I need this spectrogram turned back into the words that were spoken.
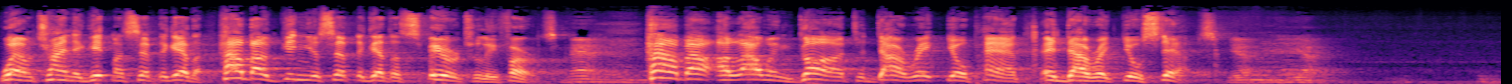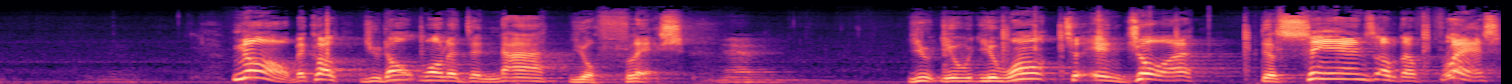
Well, I'm trying to get myself together. How about getting yourself together spiritually first? Amen. How about allowing God to direct your path and direct your steps? Yeah. Yeah. No, because you don't want to deny your flesh. Amen. You, you, you want to enjoy the sins of the flesh.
